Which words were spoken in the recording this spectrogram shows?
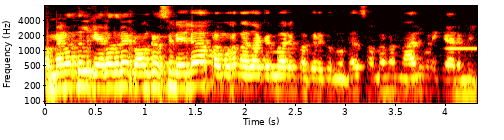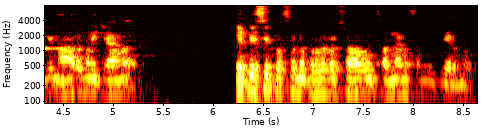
സമ്മേളനത്തിൽ കേരളത്തിലെ കോൺഗ്രസിന്റെ എല്ലാ പ്രമുഖ നേതാക്കന്മാരും പങ്കെടുക്കുന്നുണ്ട്. സമ്മേളനം നാല് മണിക്ക് ആരംഭിക്കും. ആറു മണിക്കാണ് കെ പി സി പ്രസിഡന്റ് പ്രതിപക്ഷവും സമ്മേളന സ്ഥലത്ത് ചേരുന്നത്.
